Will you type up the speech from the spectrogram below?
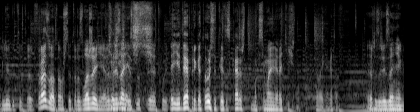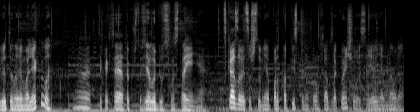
любит эту фразу о том, что это разложение, разрезание ща, искус- ща. э, Да, да, я приготовлюсь, и ты это скажешь максимально эротично. Давай, я готов. разрезание глютеновой молекулы. Ну, ты как-то только что взял и убился настроение. Сказывается, что у меня подписка на Pornhub закончилась, и я ее не обновлял.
